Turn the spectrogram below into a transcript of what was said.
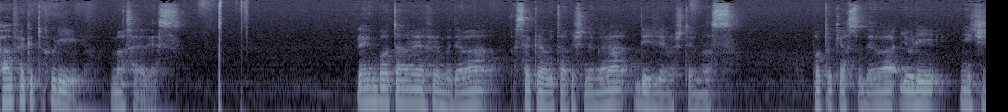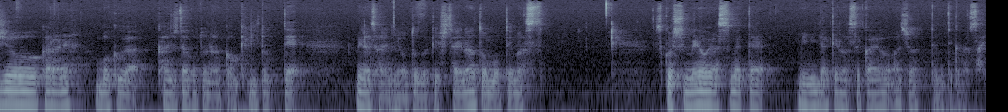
パーフェクトフリーマサヤです。レインボータウン FM では世界を旅しながら DJ をしています。ポッドキャストではより日常からね僕が感じたことなんかを切り取って皆さんにお届けしたいなと思っています。少し目を休めて耳だけの世界を味わってみてください。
